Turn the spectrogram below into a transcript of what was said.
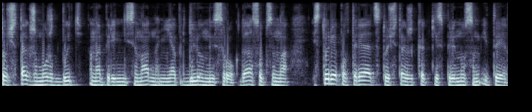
точно так же может быть она перенесена на неопределенный срок. Да? Собственно, история повторяется точно так же, как и с переносом ETF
